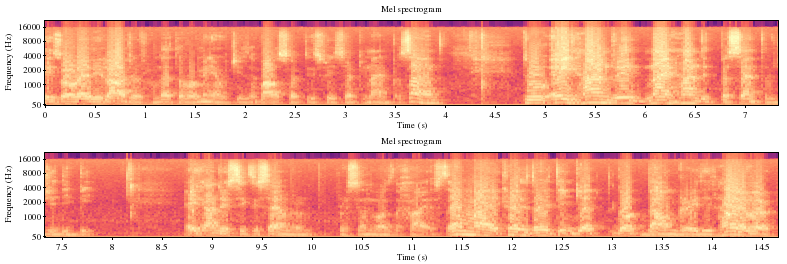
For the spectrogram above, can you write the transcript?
is already larger from that of Romania which is about 33-39% to 800 900% of GDP 867% was the highest. And my credit rating get got downgraded. However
